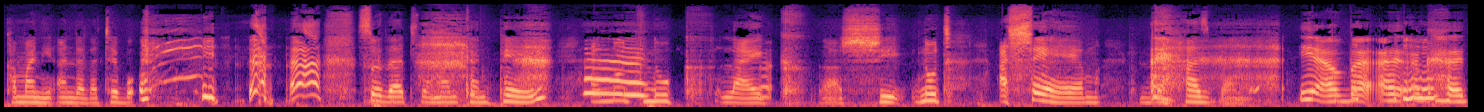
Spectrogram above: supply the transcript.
kamani under the table so that the man can pay and not look like uh, she, not ashamed the husband. Yeah, but I, I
